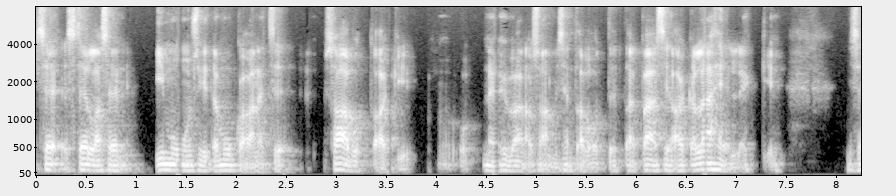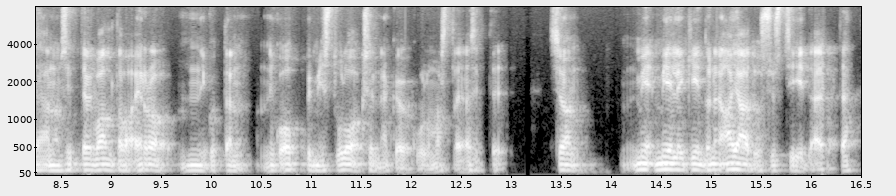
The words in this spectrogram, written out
se sellaisen imuun siitä mukaan, että se saavuttaakin ne hyvän osaamisen tavoitteet tai pääsee aika lähellekin. Niin sehän on sitten valtava ero niin kuin tämän niin kuin oppimistuloksen näkökulmasta ja sitten se on mielenkiintoinen ajatus just siitä, että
